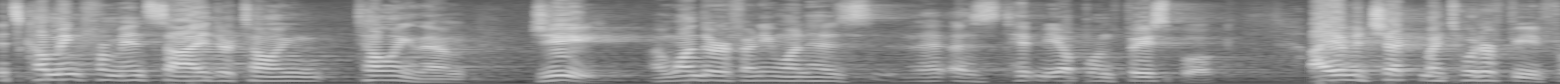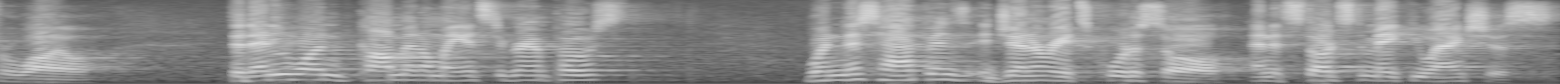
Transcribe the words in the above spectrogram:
It's coming from inside, they're telling, telling them, gee, I wonder if anyone has, has hit me up on Facebook. I haven't checked my Twitter feed for a while. Did anyone comment on my Instagram post? When this happens, it generates cortisol and it starts to make you anxious.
